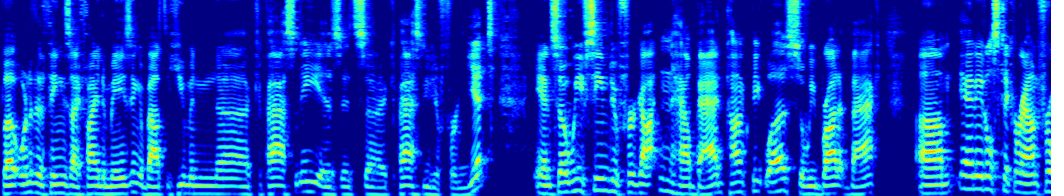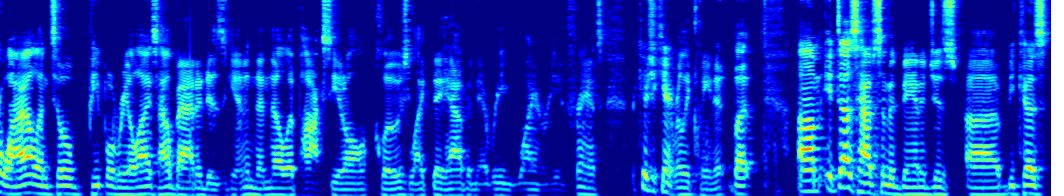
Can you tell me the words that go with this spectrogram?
But one of the things I find amazing about the human uh, capacity is its uh, capacity to forget. And so we've seemed to have forgotten how bad concrete was, so we brought it back. Um, and it'll stick around for a while until people realize how bad it is again, and then they'll epoxy it all closed like they have in every winery in France because you can't really clean it. But um, it does have some advantages uh, because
